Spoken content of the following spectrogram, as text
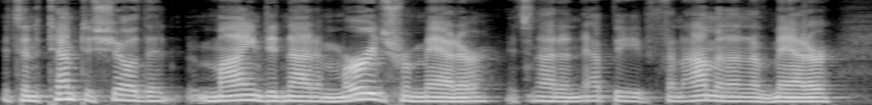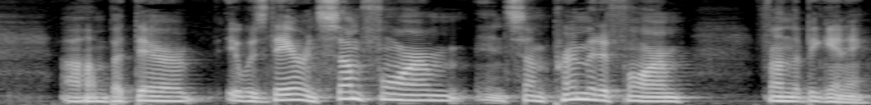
It's an attempt to show that mind did not emerge from matter. It's not an epiphenomenon of matter, um, but there, it was there in some form, in some primitive form, from the beginning.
